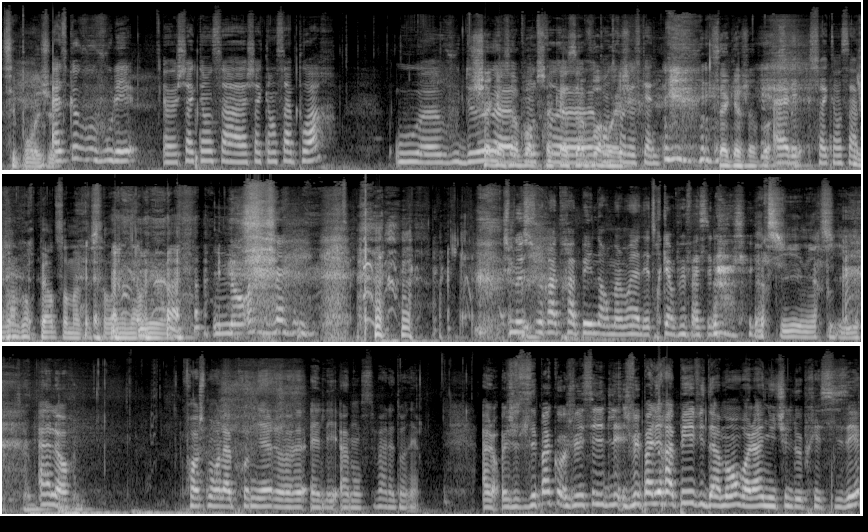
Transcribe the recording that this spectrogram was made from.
C'est pour le jeu. Est-ce que vous voulez euh, chacun, sa, chacun sa poire? Ou euh, vous deux Chacun euh, contre, chacun sa euh, voix, contre ouais. le scan? Chacun sa voix. Allez, chacun sa Je vais encore perdre, ça, m'a- ça va m'énerver. ouais. Non. je me suis rattrapée. Normalement, il y a des trucs un peu faciles. Merci, merci. Alors, franchement, la première, euh, elle est. Ah non, c'est pas la dernière. Alors, je sais pas quoi. Je vais essayer de les. Je vais pas les rapper, évidemment. Voilà, inutile de préciser.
